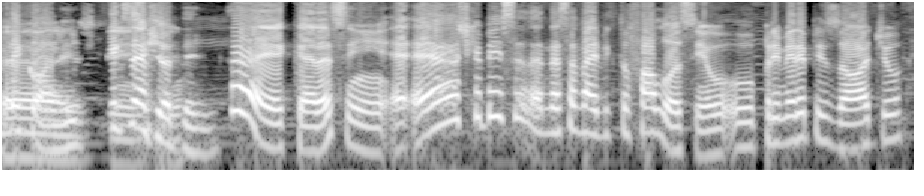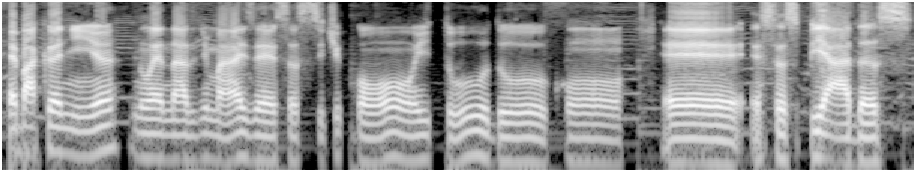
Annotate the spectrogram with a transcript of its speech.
tem como. O que, que, você achou dele? É, cara, assim, é, é, acho que é bem nessa vibe que tu falou, assim, o, o, primeiro episódio é bacaninha, não é nada demais, é essa sitcom e tudo, com é, essas piadas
